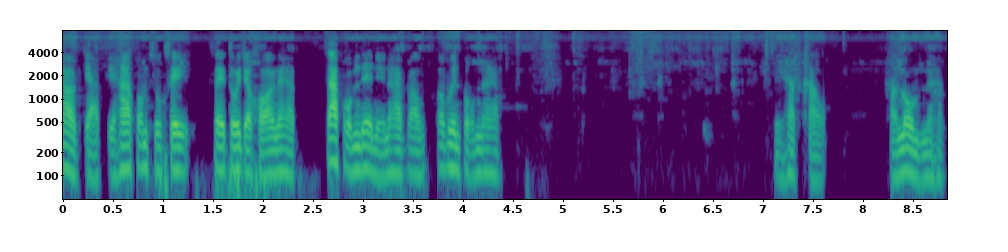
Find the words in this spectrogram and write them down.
นอกจากสิหาความสุขใส่ใส่ตัวเจ้าของนะครับทราบผมเด่นเนี่ยนะครับเอาเอาพื้นผมนะครับนี่ครับเขาเขาล่มนะครับ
